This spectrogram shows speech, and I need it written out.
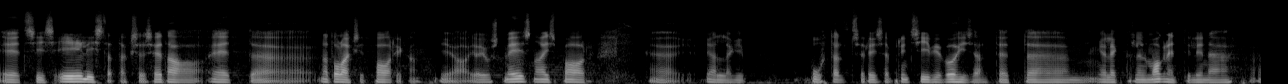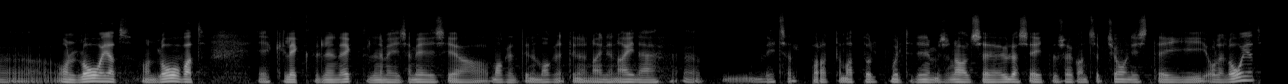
et siis eelistatakse seda, et äh, nad oleksid paariga. Ja, ja just mees-naispaar äh, jällegi puhtalt sellise printsiibi põhiselt, et äh, elektriline, magnetiline on loojad, on loovad, ehk elektriline, elektriline mees ja mees ja magnetiline, magnetiline naine, naine lihtsalt paratamatult multidimensionaalse ülesehituse kontseptsioonist ei ole loojad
